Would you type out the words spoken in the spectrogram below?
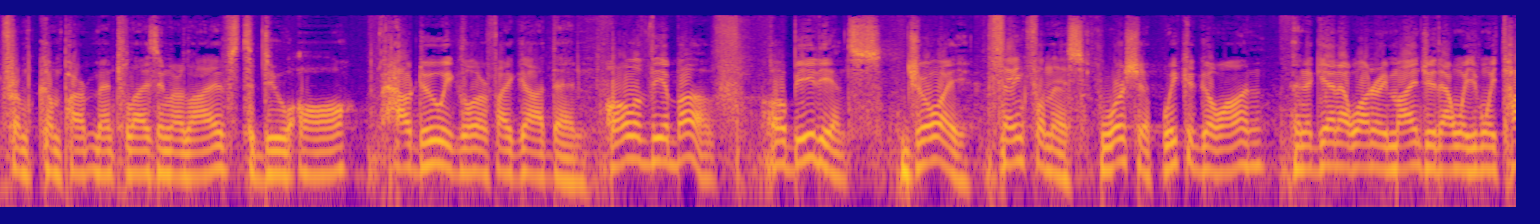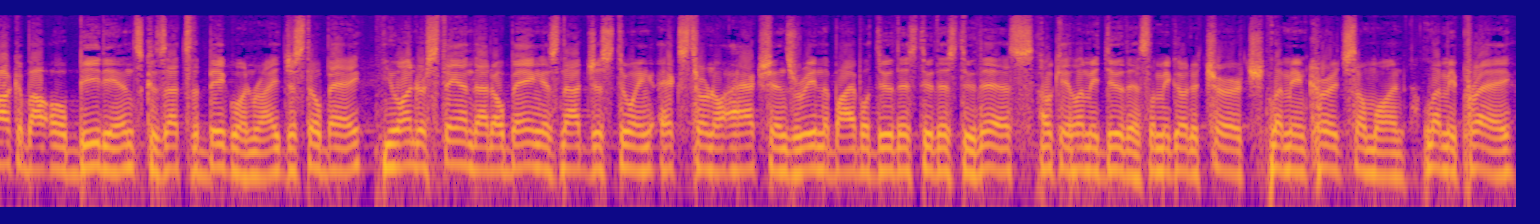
from compartmentalizing our lives to do all. How do we glorify God then? All of the above obedience, joy, thankfulness, worship. We could go on. And again, I want to remind you that when we talk about obedience, because that's the big one, right? Just obey. You understand that obeying is not just doing external actions, reading the Bible, do this, do this, do this. Okay, let me do this. Let me go to church. Let me encourage someone. Let me pray.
